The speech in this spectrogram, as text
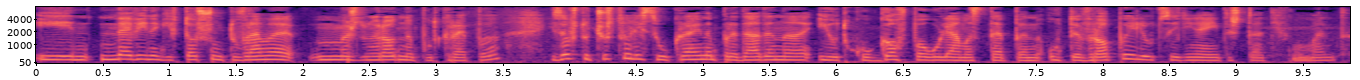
и не винаги в точното време международна подкрепа? Изобщо чувства ли се Украина предадена и от кого в по-голяма степен? От Европа или от Съединените щати в момента?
